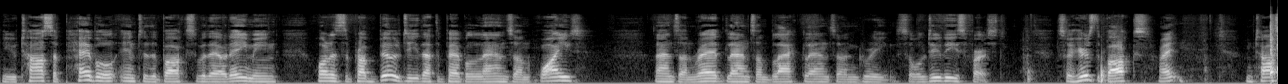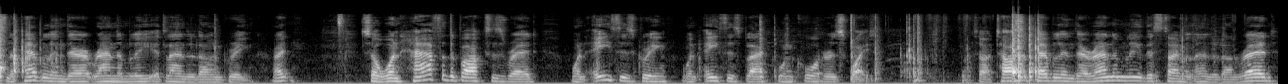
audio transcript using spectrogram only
you toss a pebble into the box without aiming, what is the probability that the pebble lands on white, lands on red, lands on black, lands on green? So we'll do these first. So here's the box, right? I'm tossing a pebble in there randomly, it landed on green, right? So one half of the box is red, one eighth is green, one eighth is black, one quarter is white. So I toss a pebble in there randomly, this time it landed on red,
